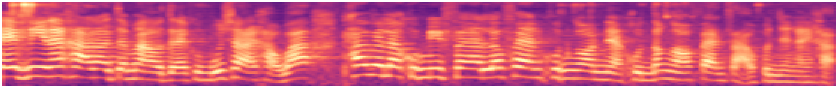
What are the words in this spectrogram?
เทปนี้นะคะ เราจะมาเอาใจคุณผู้ชายค่ะว่า ถ้าเวลาคุณมีแฟนแล้วแฟนคุณงอนเนี่ยคุณต้องง้อแฟนสาวคุณยังไงค่ะ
